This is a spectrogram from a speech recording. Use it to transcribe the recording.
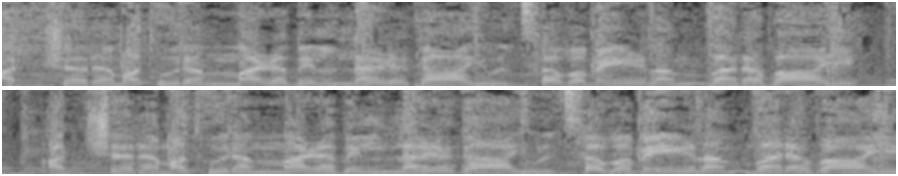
അക്ഷരമധുരം മഴവിൽ മഴവില്ലഴകായി ഉത്സവമേളം വരവായി. അക്ഷരമധുരം മഴവിൽ അഴകായി ഉത്സവമേളം വരവായി.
